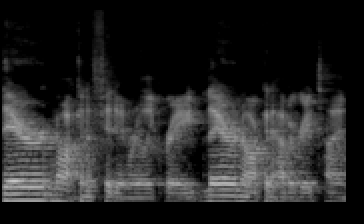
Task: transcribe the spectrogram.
They're not going to fit in really great. They're not going to have a great time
